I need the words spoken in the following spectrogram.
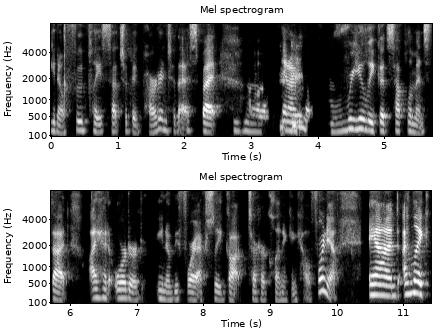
you know, food plays such a big part into this, but Mhm. and I really good supplements that I had ordered, you know, before I actually got to her clinic in California. And I'm like,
